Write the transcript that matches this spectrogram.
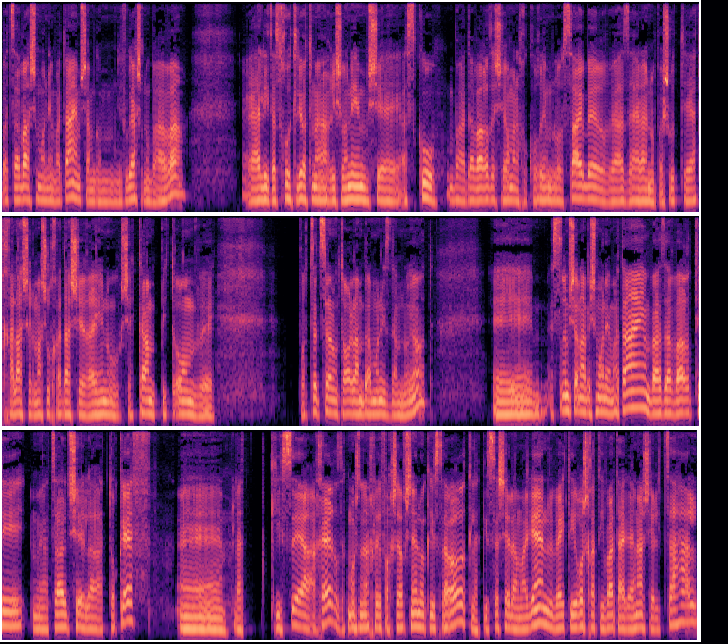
בצבא 8200 שם גם נפגשנו בעבר. היה לי את הזכות להיות מהראשונים שעסקו בדבר הזה שהיום אנחנו קוראים לו סייבר ואז היה לנו פשוט התחלה של משהו חדש שראינו שקם פתאום ופוצץ לנו את העולם בהמון הזדמנויות. 20 שנה ב-8200 ואז עברתי מהצד של התוקף לכיסא האחר זה כמו שנחליף עכשיו שנינו כיסאות לכיסא של המגן והייתי ראש חטיבת ההגנה של צה"ל.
